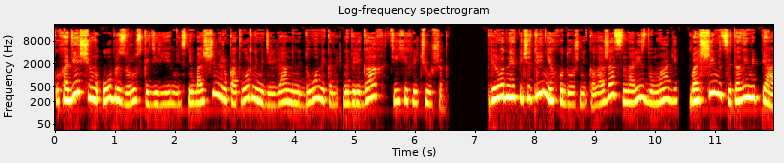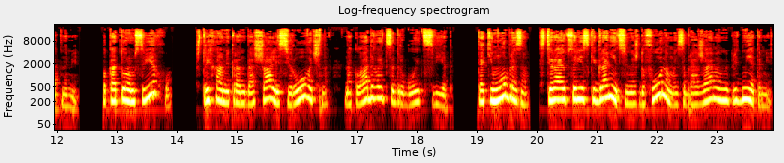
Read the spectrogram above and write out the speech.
к уходящему образу русской деревни с небольшими рукотворными деревянными домиками на берегах тихих речушек, Природные впечатления художника ложатся на лист бумаги большими цветовыми пятнами, по которым сверху штрихами карандаша лессировочно накладывается другой цвет. Таким образом, стираются резкие границы между фоном и изображаемыми предметами.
